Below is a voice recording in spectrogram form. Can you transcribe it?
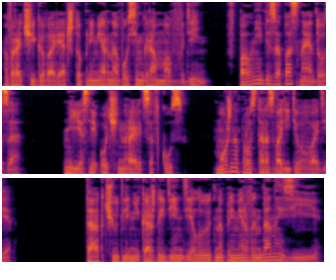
Врачи говорят, что примерно 8 граммов в день – вполне безопасная доза. Если очень нравится вкус, можно просто разводить в воде. Так чуть ли не каждый день делают, например, в Индонезии,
